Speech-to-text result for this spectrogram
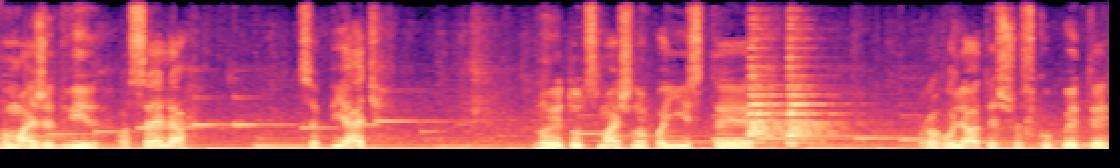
ну майже дві оселя. Це п'ять. Ну і тут смачно поїсти, прогуляти, щось купити.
